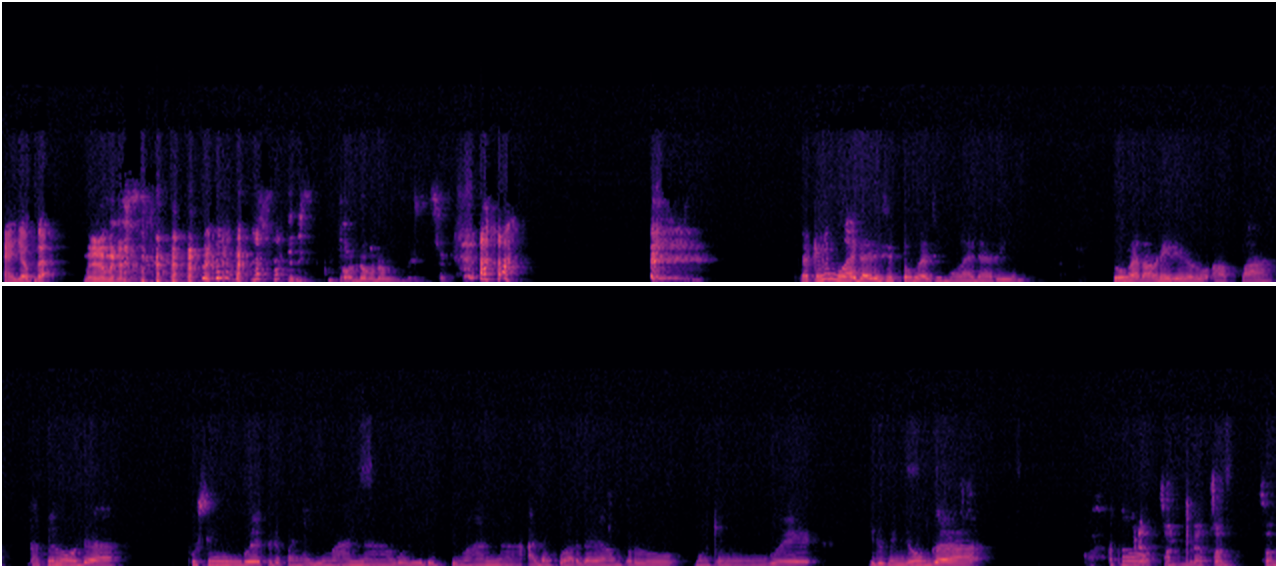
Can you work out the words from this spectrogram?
Eh jawab nggak? Bener-bener. Ditodong dong. brengsek. Ya, kayaknya mulai dari situ nggak sih? Mulai dari lu nggak tahu nih diri lu apa, tapi lu udah pusing gue ke depannya gimana, gue hidup gimana, ada keluarga yang perlu mungkin gue hidupin juga. Wah, Atau- berat son, berat son, son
